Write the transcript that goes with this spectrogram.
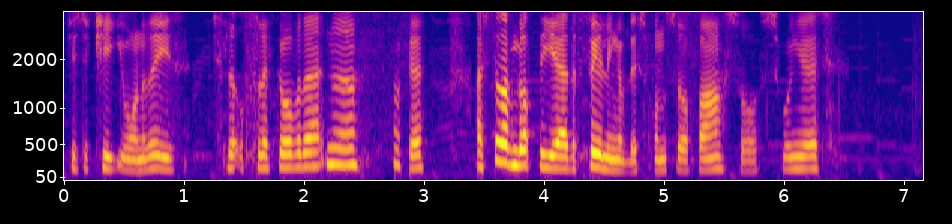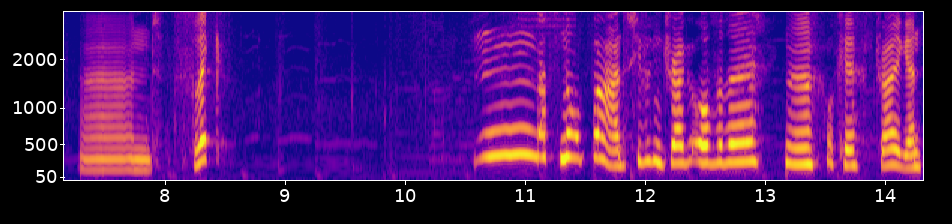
just a cheeky one of these. Just a little flick over there. No, okay. I still haven't got the uh, the feeling of this one so far, so swing it and flick. Mm, that's not bad. See if we can drag it over there. No, okay, try again.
